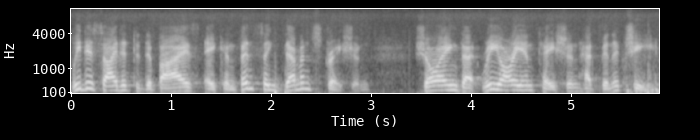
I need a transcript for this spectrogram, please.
we decided to devise a convincing demonstration showing that reorientation had been achieved.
